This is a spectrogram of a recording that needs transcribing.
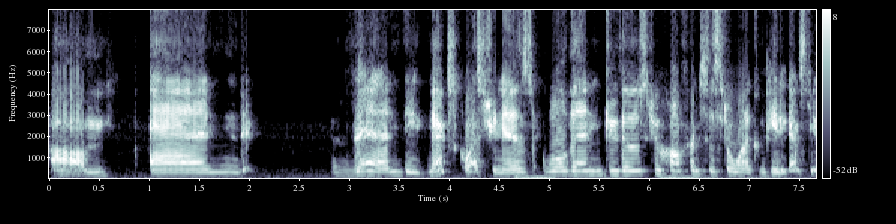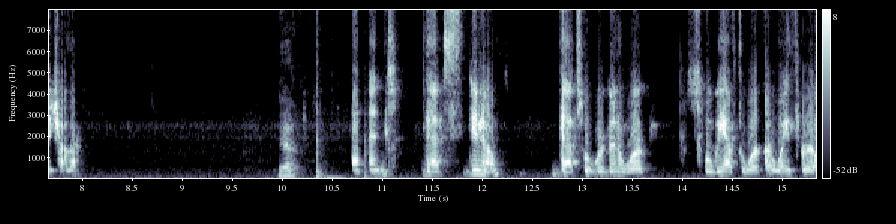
Um, and then the next question is well, then do those two conferences still want to compete against each other? Yeah. And that's, you know, that's what we're going to work, that's what we have to work our way through.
